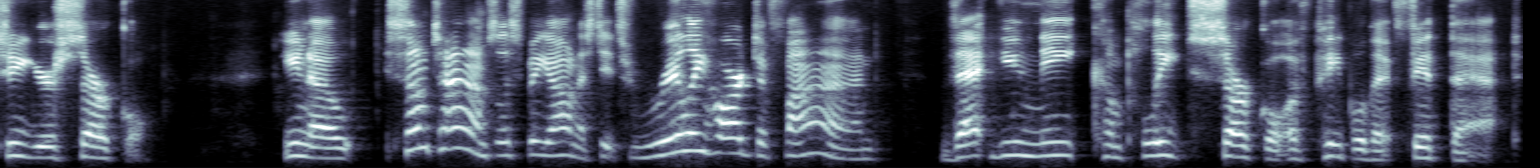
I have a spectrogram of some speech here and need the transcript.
to your circle. You know, sometimes, let's be honest, it's really hard to find that unique, complete circle of people that fit that.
